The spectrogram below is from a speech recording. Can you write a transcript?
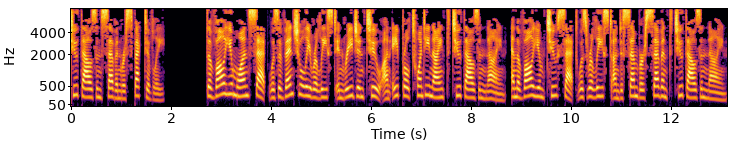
2007 respectively. The Volume 1 set was eventually released in Region 2 on April 29, 2009, and the Volume 2 set was released on December 7, 2009.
